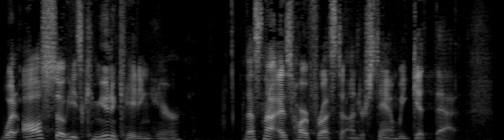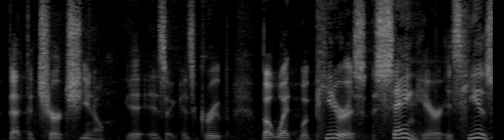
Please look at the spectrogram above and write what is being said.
what also he's communicating here, that's not as hard for us to understand. We get that, that the church, you know, is a, is a group. But what, what Peter is saying here is he is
